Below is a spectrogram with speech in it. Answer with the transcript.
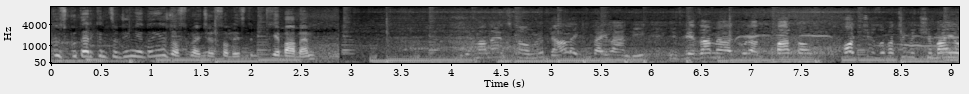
tym skuterkiem codziennie dojeżdża, słuchajcie, sobie z tym kebabem. Siemaneczko, my dalej w Tajlandii i zwiedzamy akurat Patong. Chodźcie, zobaczymy, czy mają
